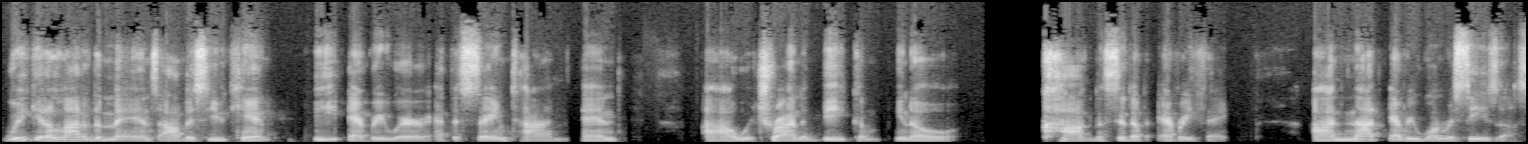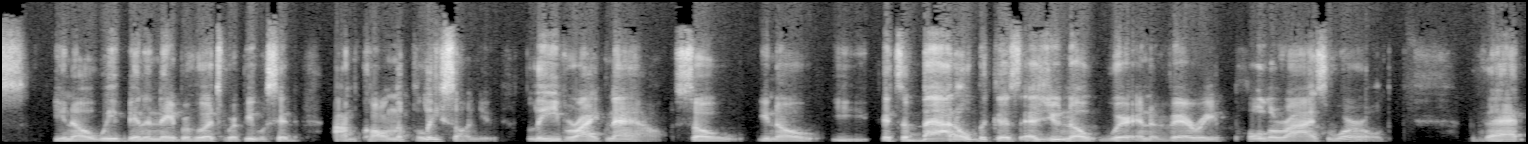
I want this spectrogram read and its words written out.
we get a lot of demands. Obviously, you can't be everywhere at the same time, and uh, we're trying to be, you know, cognizant of everything. Uh, not everyone receives us. You know, we've been in neighborhoods where people said, "I'm calling the police on you. Leave right now." So, you know, it's a battle because, as you know, we're in a very polarized world. That,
